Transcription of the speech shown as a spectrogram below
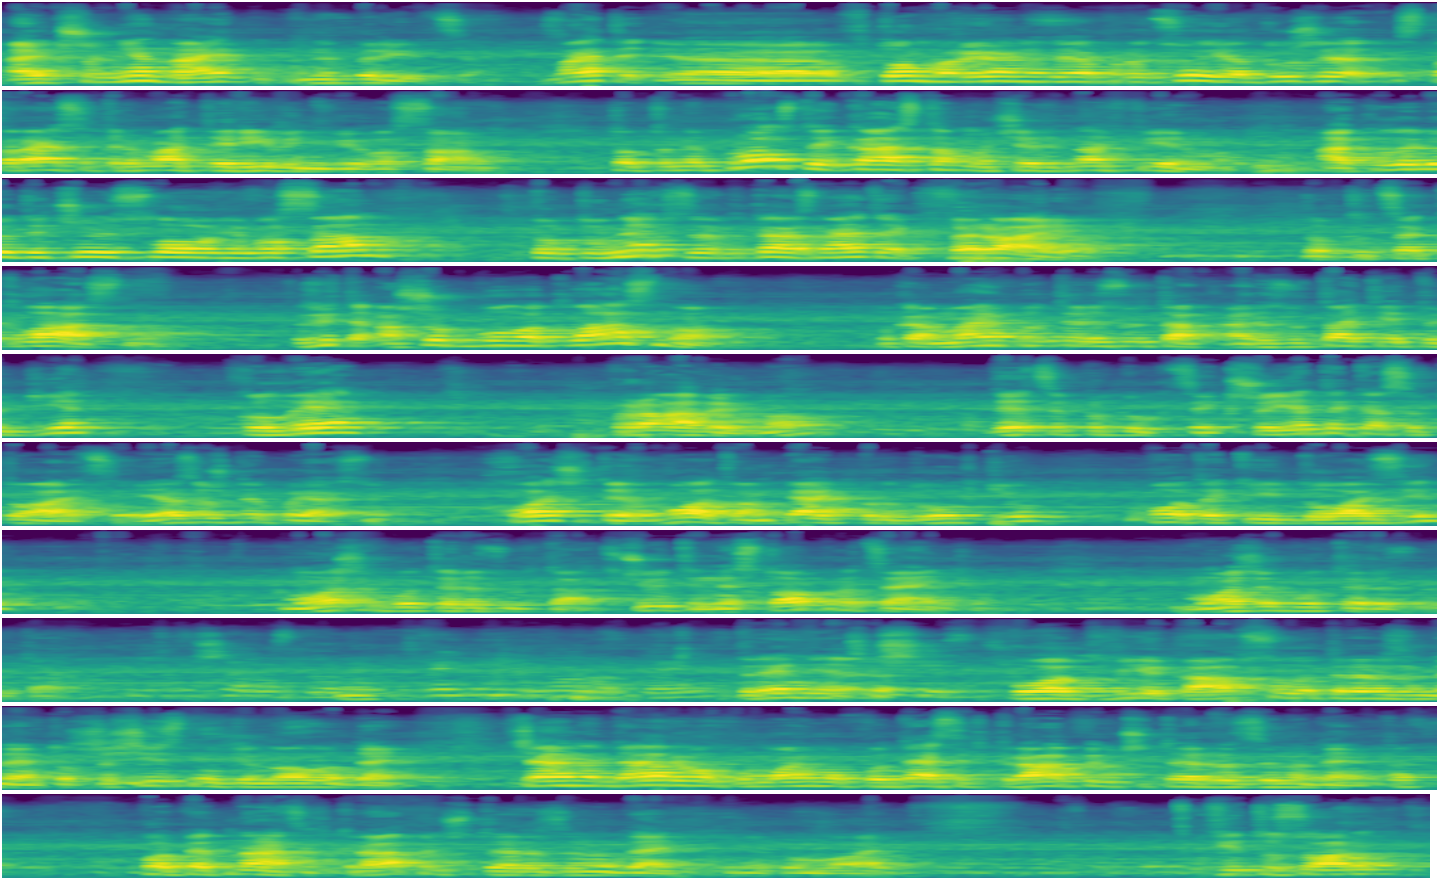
а якщо ні, навіть не беріться. Знаєте, е, в тому районі, де я працюю, я дуже стараюся тримати рівень Вівасан. Тобто не просто якась там очередна фірма, а коли люди чують слово Вівасан, тобто в них це така, знаєте, як Феррарі. Тобто це класно. Розумієте, а щоб було класно, ну, має бути результат. А результат є тоді, коли правильно дається продукція. Якщо є така ситуація, я завжди пояснюю. Хочете, от вам 5 продуктів по такій дозі, може бути результат. Чуєте, не 100%, може бути результат. Ще раз добре. Три дні в день. Три Чи шість? по дві капсули три рази на день, тобто 6 нігінол в день. Чайне дерево, по-моєму, по 10 крапель 4 рази на день, так? По 15 крапель 4 рази на день, не допомагає. Фітосорок.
